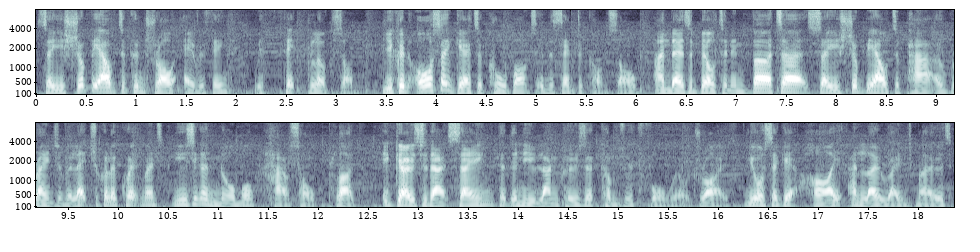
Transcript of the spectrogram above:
so you should be able to control everything with thick gloves on. You can also get a cool box in the center console, and there's a built-in inverter, so you should be able to power a range of electrical equipment using a normal household plug. It goes without saying that the new Land Cruiser comes with four-wheel drive. You also get high and low range modes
